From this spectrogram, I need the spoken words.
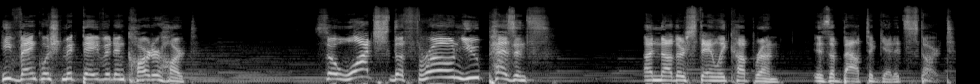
he vanquished McDavid and Carter Hart. So watch the throne, you peasants. Another Stanley Cup run is about to get its start.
